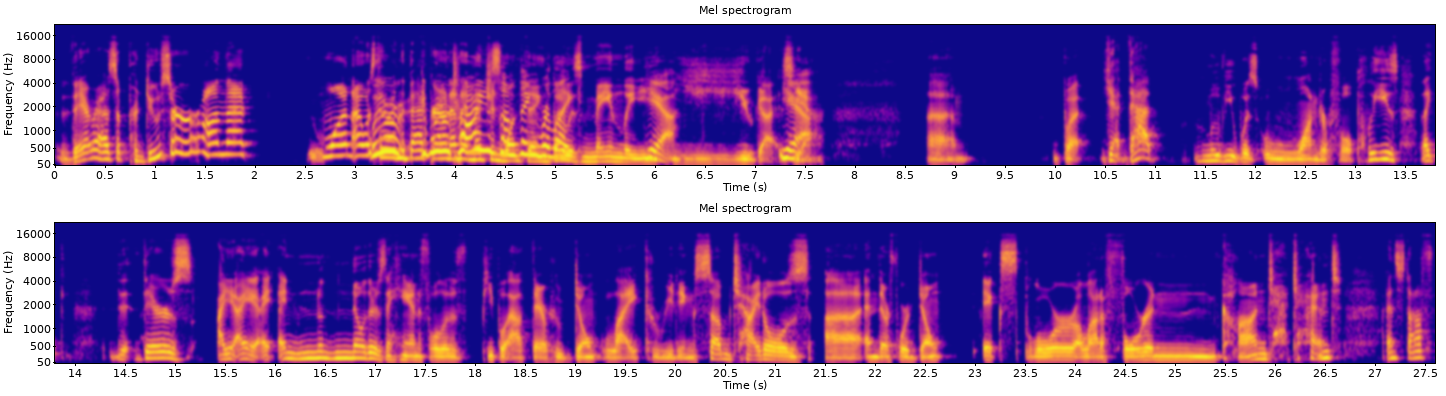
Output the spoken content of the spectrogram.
there as a producer on that one. I was We there in were- the we were background and I mentioned one something thing, but like- it was mainly Yeah. you guys. Yeah. Yeah. Um, but yeah, that movie was wonderful. Please, like, th- there's I, I I- I know there's a handful of people out there who don't like reading subtitles, uh, and therefore don't explore a lot of foreign content and stuff.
